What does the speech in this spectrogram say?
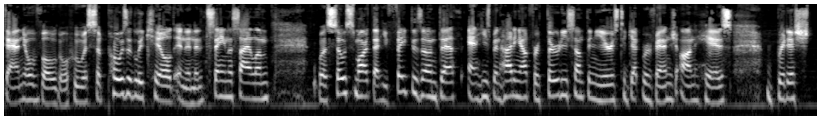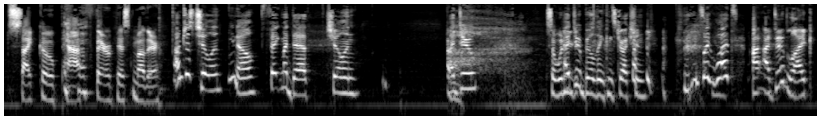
Daniel Vogel, who was supposedly killed in an insane asylum, was so smart that he faked his own death, and he's been hiding out for 30 something years to get revenge on his British psychopath therapist mother. I'm just chilling, you know, fake my death, chilling. I do. So what do I you do building construction. it's like what? I, I did like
